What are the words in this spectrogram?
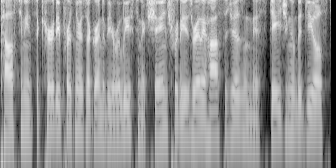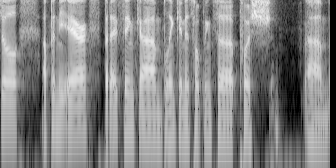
Palestinian security prisoners are going to be released in exchange for the Israeli hostages, and the staging of the deal is still up in the air. But I think um, Blinken is hoping to push, um,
